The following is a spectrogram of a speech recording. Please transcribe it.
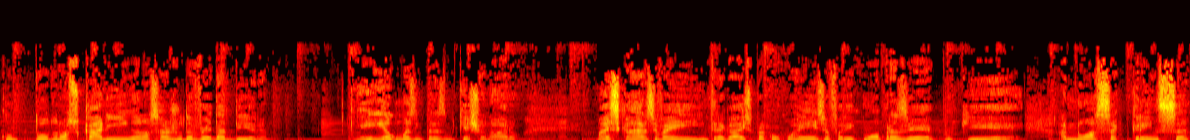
com todo o nosso carinho, a nossa ajuda verdadeira. E aí algumas empresas me questionaram, mas cara, você vai entregar isso para concorrência? Eu falei com o maior prazer, porque a nossa crença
